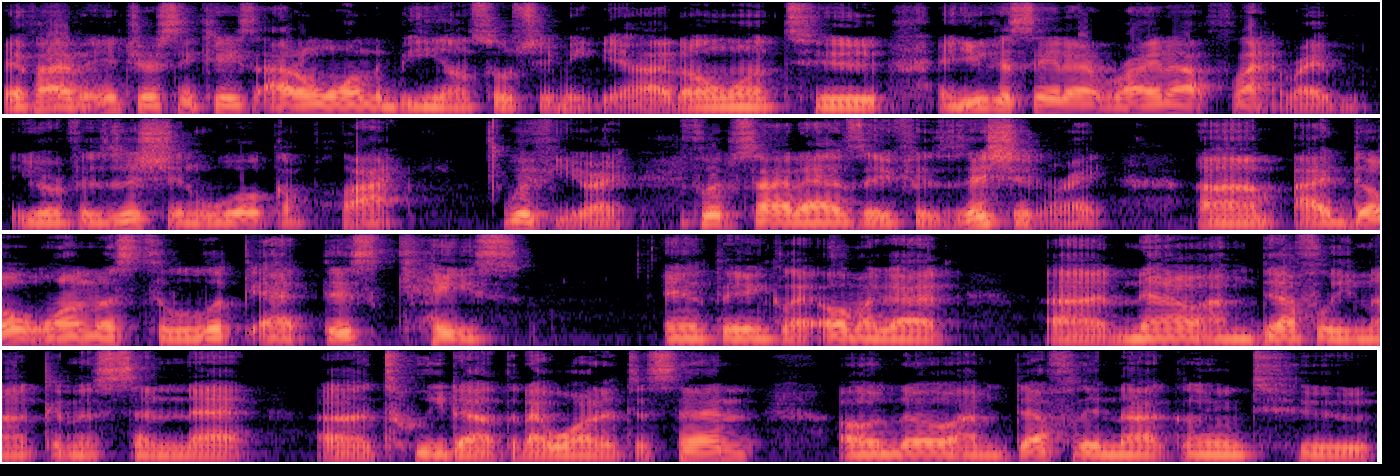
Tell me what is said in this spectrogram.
If I have an interesting case, I don't want to be on social media. I don't want to, and you can say that right out flat, right? Your physician will comply with you, right? Flip side, as a physician, right? Um, I don't want us to look at this case and think like, oh my God, uh, now I'm definitely not going to send that uh, tweet out that I wanted to send. Oh no, I'm definitely not going to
